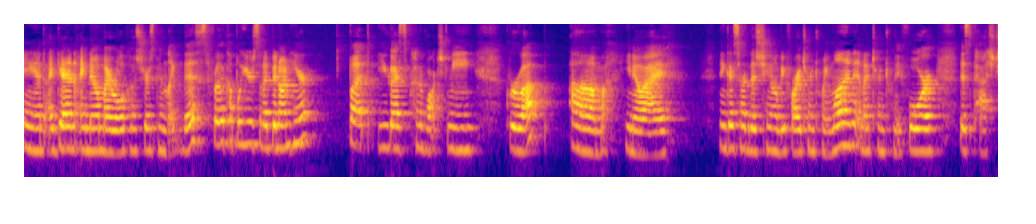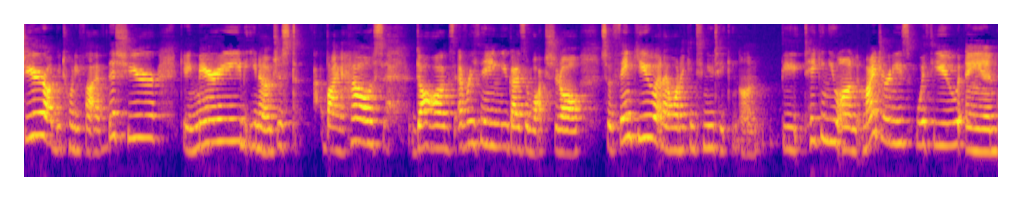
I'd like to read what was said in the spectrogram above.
And again, I know my roller coaster has been like this for the couple years that I've been on here, but you guys have kind of watched me grow up. Um, you know, I think I started this channel before I turned 21 and I turned 24 this past year. I'll be 25 this year, getting married, you know, just buying a house, dogs, everything. You guys have watched it all. So thank you and I want to continue taking on the taking you on my journeys with you and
